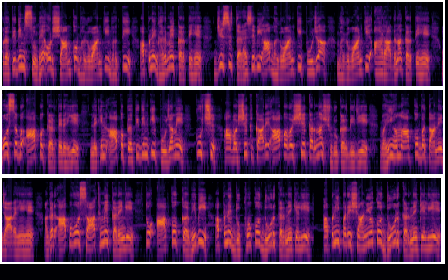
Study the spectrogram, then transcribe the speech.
प्रतिदिन सुबह और शाम को भगवान की भक्ति अपने घर में करते हैं, जिस तरह से भी आप भगवान की पूजा, भगवान की आराधना करते हैं, वो सब आप करते रहिए। लेकिन आप प्रतिदिन की पूजा में कुछ आवश्यक कार्य आप अवश्य करना शुरू कर दीजिए। वही हम आपको बताने जा रहे हैं। अगर आप वो साथ में करेंगे तो आपको कभी भी अपने दुखों को दूर करने के लिए अपनी परेशानियों को दूर करने के लिए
